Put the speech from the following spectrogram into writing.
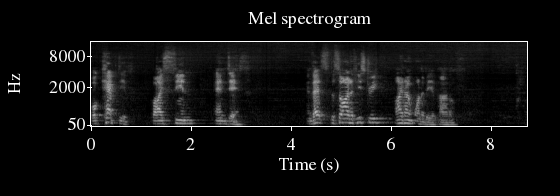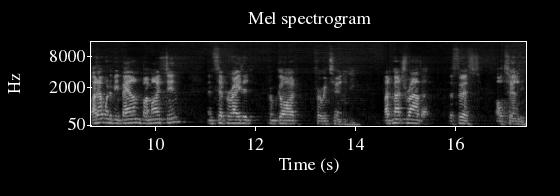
or captive by sin and death. And that's the side of history I don't want to be a part of. I don't want to be bound by my sin and separated from God for eternity. I'd much rather the first alternative.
